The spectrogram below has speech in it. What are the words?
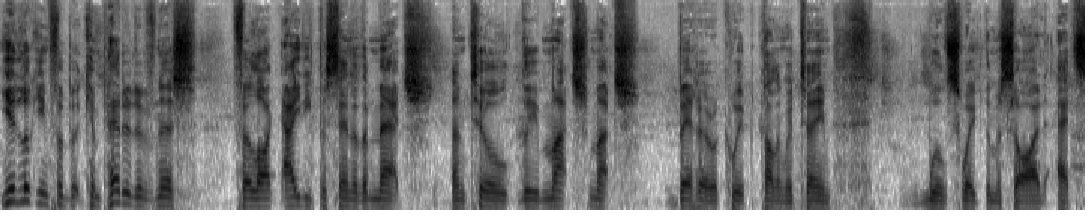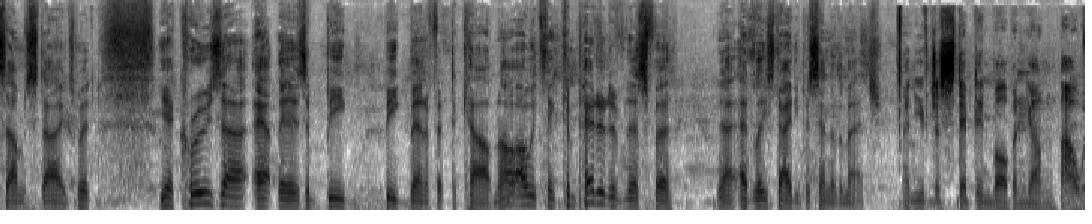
you're looking for competitiveness for like 80% of the match until the much much better equipped Collingwood team will sweep them aside at some stage. But yeah, Cruiser out there is a big big benefit to Carlton. I, would think competitiveness for you know, at least 80% of the match. And you've just stepped in, Bob, and gone, they'll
